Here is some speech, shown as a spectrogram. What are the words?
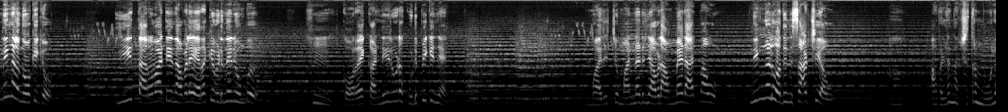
നിങ്ങൾ നോക്കിക്കോ. ഈ തറവാട്ടിൽ നിന്ന് അവളെ ഇറക്കി വിടുന്നതിന് മുമ്പ് കൊറേ കണ്ണീരൂടെ കുടിപ്പിക്കും ഞാൻ. മരിച്ചു മണ്ണടിഞ്ഞ അവിടെ അമ്മയുടെ ആത്മാവും നിങ്ങളും അതിന് സാക്ഷിയാവും. അവളുടെ നക്ഷത്രം മൂല.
